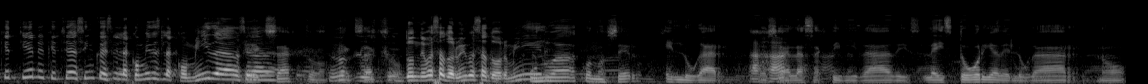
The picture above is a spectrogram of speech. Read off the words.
¿Qué tiene que sea cinco estrellas? La comida es la comida, o sea. Exacto, exacto. Donde vas a dormir, vas a dormir. Uno va a conocer el lugar, o sea, las actividades, la historia del lugar, ¿no?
